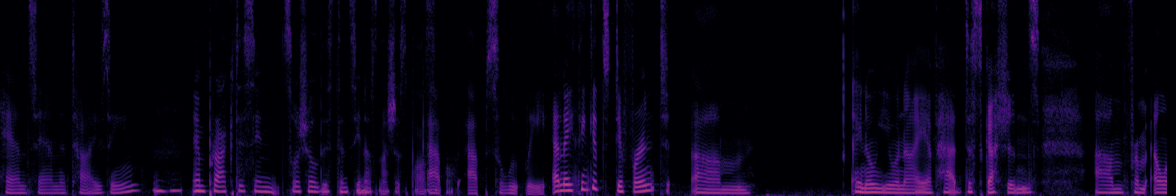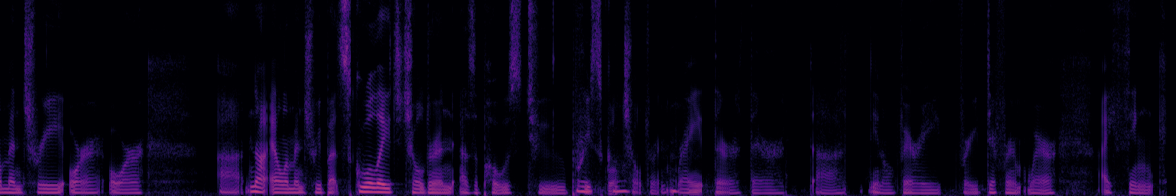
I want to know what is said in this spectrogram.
hand sanitizing Mhm. And practicing social distancing as much as Ab- possible. absolutely and i think it's different um, i know you and i have had discussions um, from elementary or or uh, not elementary but school age children as opposed to preschool Preschool. children right they're they're uh, you know very very different where i think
